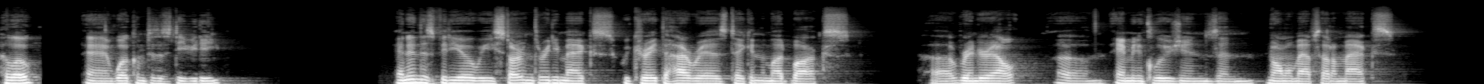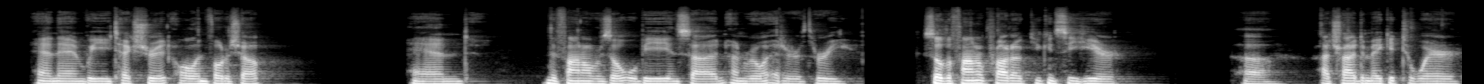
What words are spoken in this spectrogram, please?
Hello and welcome to this DVD. And in this video we start in 3D Max, we create the high res, take in the Mudbox, uh, render out um, ambient occlusions and normal maps out of Max, and then we texture it all in Photoshop. And the final result will be inside Unreal Editor 3. So the final product you can see here, uh, I tried to make it to where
